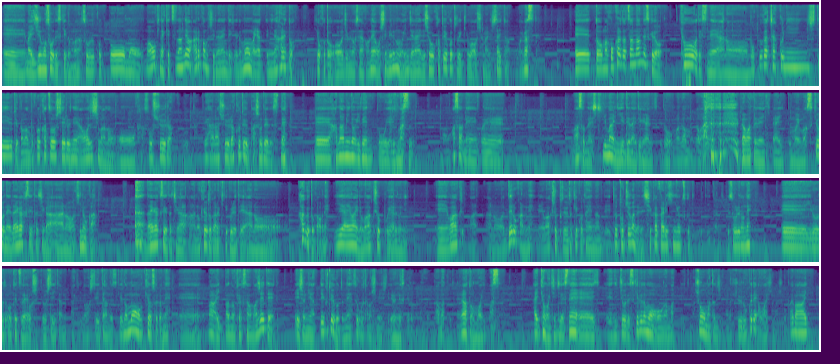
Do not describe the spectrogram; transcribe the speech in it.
えー、まあ移住もそうですけども、そういうことも、まあ大きな決断ではあるかもしれないんだけれども、まあやってみなはれと、一言自分の背中をね、押してみるのもいいんじゃないでしょうかということで今日はおしまいにしたいと思います。えー、っと、まあここから雑談なんですけど、今日ですね、あの、僕が着任しているというか、まあ僕が活動しているね、淡路島の過疎集落、竹原集落という場所でですね、えー、花見のイベントをやります。朝ね、これ、まあ朝ね、7時前に家出ないといけないんですけど、まあ、頑張、頑張ってね、行きたいと思います。今日ね、大学生たちが、あの、昨日か、大学生たちが、あの、京都から来てくれて、あの、家具とかをね、DIY のワークショップをやるのに、えー、ワーク、まあ、あの、ゼロからね、ワークショップすると結構大変なんで、ちょっと途中までね、仕掛かり品を作ってくれていたんですけど、それのね、えー、いろいろお手伝いをしていた、昨日していたんですけども、今日それをね、えー、まあ一般のお客さんを交えて、一緒にやっていくということでね、すごく楽しみにしているんですけども、頑張っていきたいなと思います。はい、今日も一日ですね、えー、日曜ですけれども、頑張っていきましょう。また次回の収録でお会いしましょう。バイバイ。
